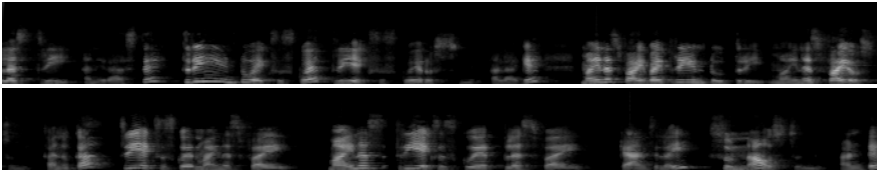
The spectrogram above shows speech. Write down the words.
ప్లస్ త్రీ అని రాస్తే three into x square three x square వస్తుంది. అలాగే minus five by three into three minus five వస్తుంది. కనుక three x square minus five minus three x square plus five cancel అయి సున్నా వస్తుంది. అంటే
